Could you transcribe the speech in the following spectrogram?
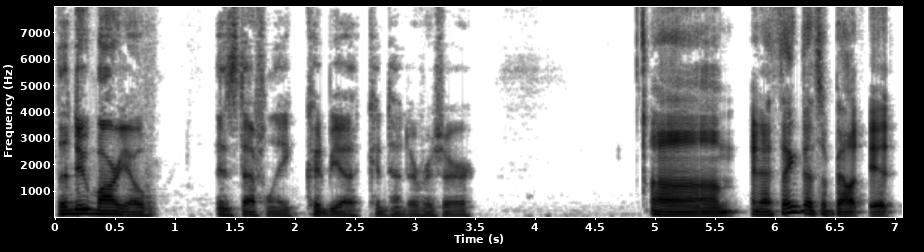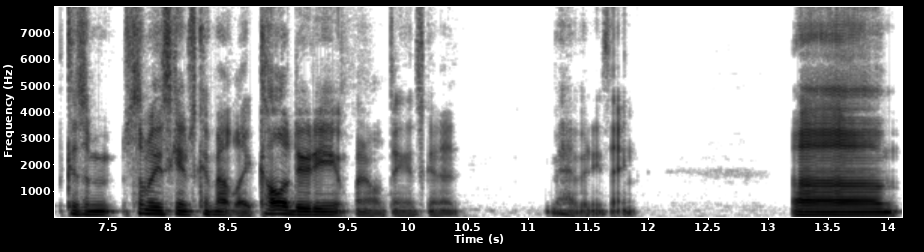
The new Mario is definitely could be a contender for sure. Um, and I think that's about it because some some of these games come out like Call of Duty. I don't think it's gonna have anything. Um,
